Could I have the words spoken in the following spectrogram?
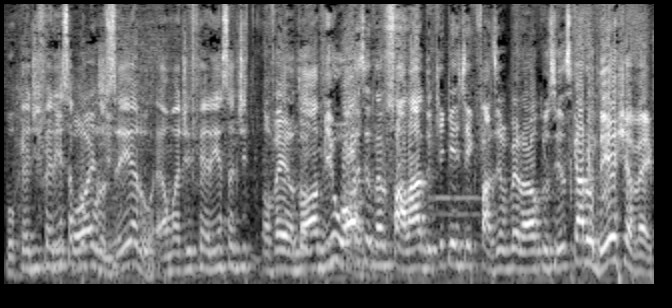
Porque a diferença pro. Cruzeiro é uma diferença de Ô, velho, eu tô nove mil horas tentando falar do que, que a gente tem que fazer pra melhorar o Cruzeiro. Os caras não deixam, velho.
